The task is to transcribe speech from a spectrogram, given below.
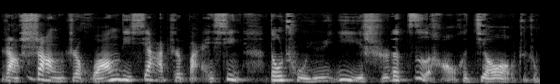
让上至皇帝，下至百姓，都处于一时的自豪和骄傲之中。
